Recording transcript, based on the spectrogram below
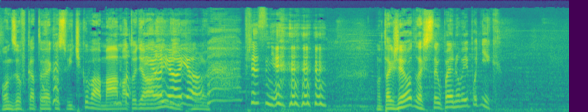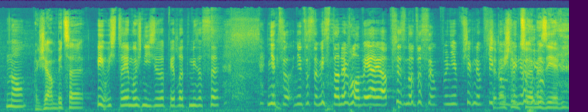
Honzovka to je jako svíčková, máma to dělá jo, nejlíp. jo, jo. vole. Přesně. No takže jo, takže jste úplně nový podnik. No, Takže ambice, Ví, víš, to je možný, že za pět let mi zase něco, něco se mi stane v hlavě a já přes noc zase úplně všechno přemýšlím, přikombinuju. co je mezi jeví,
